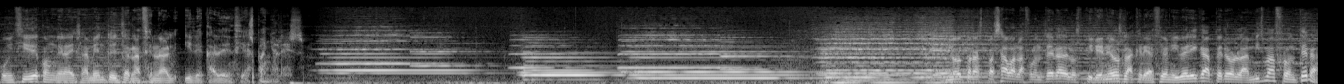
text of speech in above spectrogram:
coincide con el aislamiento internacional y decadencia españoles. Traspasaba la frontera de los Pirineos la creación ibérica, pero la misma frontera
